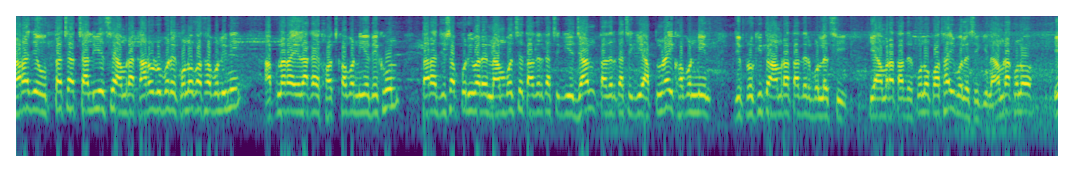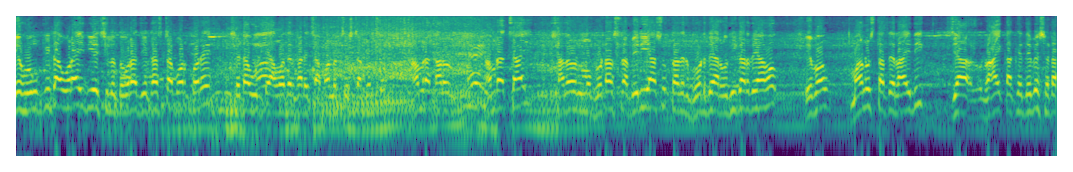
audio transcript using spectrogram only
তারা যে অত্যাচার চালিয়েছে আমরা কারোর উপরে কোনো কথা বলিনি। আপনারা এলাকায় খোঁজ খবর নিয়ে দেখুন। তারা যেসব পরিবারের নাম বলছে তাদের কাছে গিয়ে যান, তাদের কাছে গিয়ে আপনারাই খবর নিন যে প্রকৃত আমরা তাদের বলেছি কি আমরা তাদের কোনো কথাই বলেছি কিনা। আমরা কোনো এ হুমকিটা ওরাই দিয়েছিল, তো ওরা যে কাজটা বর করে সেটা উল্টে আমাদের ঘাড়ে চাপানোর চেষ্টা করছে। আমরা কারণ আমরা চাই সাধারণ ভোটার্সরা বেরিয়ে আসুক, তাদের ভোট দেওয়ার অধিকার দেওয়া হোক এবং মানুষ তাতে রায় দিক, যা রায় কাকে দেবে সেটা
